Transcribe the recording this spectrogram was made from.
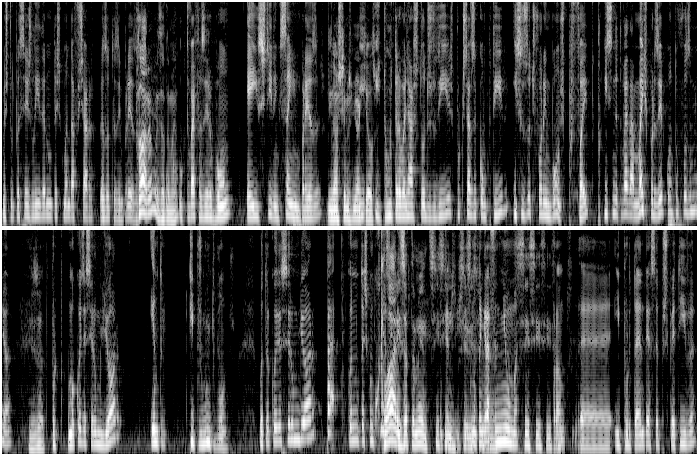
mas tu para seres líder não tens que mandar fechar as outras empresas. Claro, exatamente. O, o que te vai fazer bom é existirem 100 empresas e nós temos melhor e, que eles. E tu trabalhares todos os dias porque estás a competir e se os outros forem bons, perfeito, porque isso ainda te vai dar mais prazer quando tu fores o melhor. Exato. Porque uma coisa é ser o melhor entre tipos muito bons. Outra coisa é ser o melhor, pá, quando não tens concorrência. Claro, exatamente. Sim, sim, isso, isso não tem graça nenhuma. Sim, sim, sim. Pronto. Sim. Uh, e portanto, essa perspectiva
